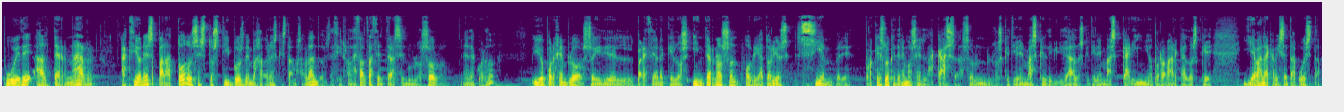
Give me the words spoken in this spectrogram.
puede alternar acciones para todos estos tipos de embajadores que estamos hablando. Es decir, no hace falta centrarse en uno solo. ¿eh? ¿De acuerdo? Yo, por ejemplo, soy del parecer que los internos son obligatorios siempre, porque es lo que tenemos en la casa, son los que tienen más credibilidad, los que tienen más cariño por la marca, los que llevan la camiseta puesta.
